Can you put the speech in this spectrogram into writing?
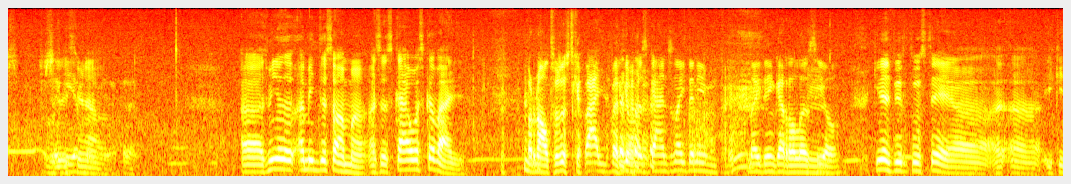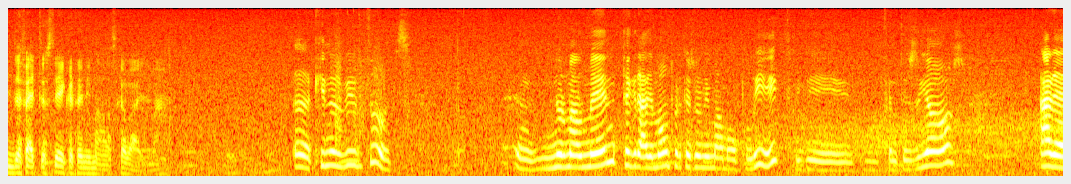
se seguia. Tradicional. Uh, el millor amic de l'home és el cau el cavall? Per nosaltres el cavall, perquè amb els cans no hi tenim, no hi tenim cap relació. Quines virtuts té uh, uh, i quins defectes té aquest animal, el cavall? Va? Eh, quines virtuts? Eh, normalment t'agrada molt perquè és un animal molt polit, vull dir, fantasiós. Ara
